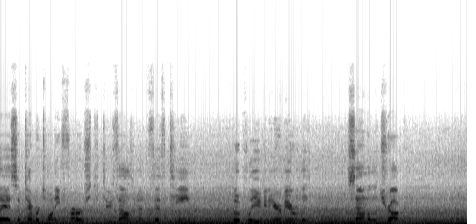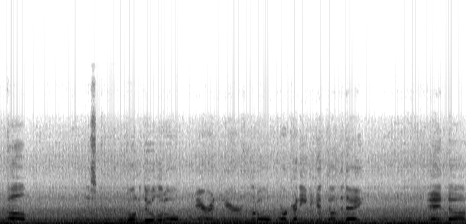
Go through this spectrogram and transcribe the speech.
Today is September 21st, 2015. Hopefully you can hear me over the sound of the truck. Um, just going to do a little errand here, a little work I need to get done today. And uh,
